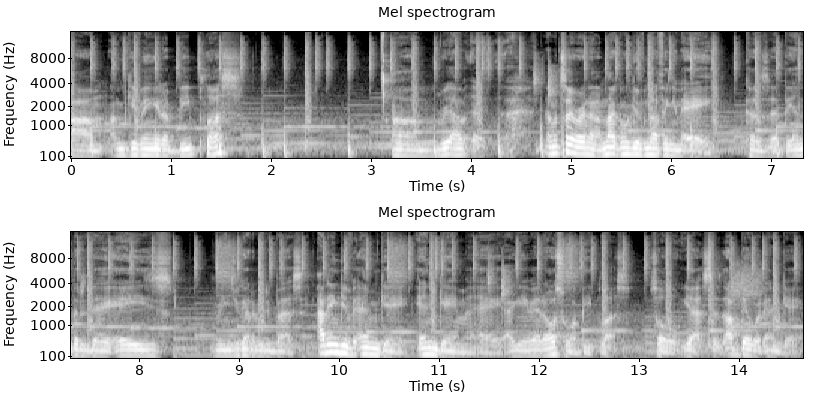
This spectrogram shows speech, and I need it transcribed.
Um, I'm giving it a B plus. Um, I'm gonna tell you right now, I'm not gonna give nothing an A because at the end of the day, A's I mean you got to be the best. I didn't give Endgame Endgame an A. I gave it also a B plus. So yes, it's up there with Endgame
